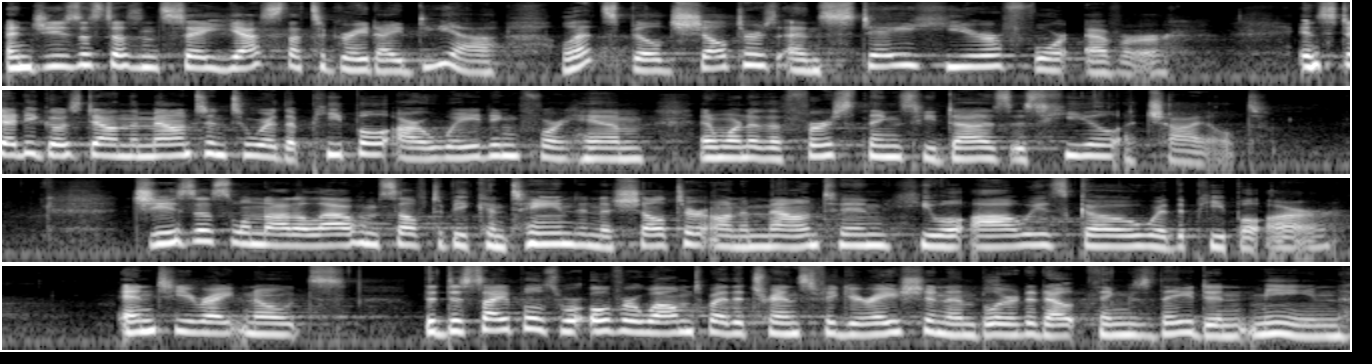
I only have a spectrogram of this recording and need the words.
And Jesus doesn't say, Yes, that's a great idea. Let's build shelters and stay here forever. Instead, he goes down the mountain to where the people are waiting for him, and one of the first things he does is heal a child. Jesus will not allow himself to be contained in a shelter on a mountain. He will always go where the people are. N.T. Wright notes The disciples were overwhelmed by the transfiguration and blurted out things they didn't mean.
